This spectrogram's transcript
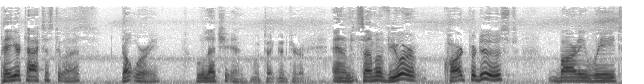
pay your taxes to us, don't worry, we'll let you in. we'll take good care of you. And some of your hard produced barley, wheat,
